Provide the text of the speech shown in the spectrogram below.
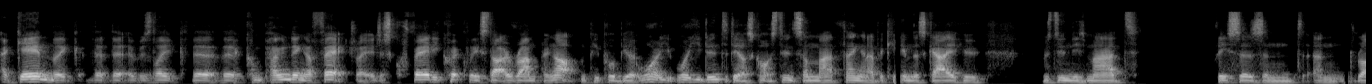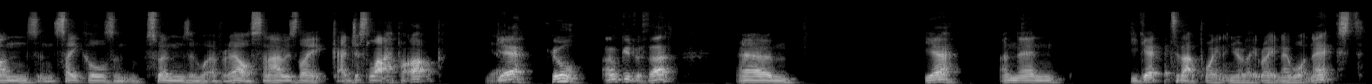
again, like the, the it was like the the compounding effect, right? It just very quickly started ramping up, and people would be like, "What are you? What are you doing today?" Oh, Scott's doing some mad thing, and I became this guy who was doing these mad races and and runs and cycles and swims and whatever else. And I was like, I just lap it up. Yeah, yeah cool. I'm good with that. Um, yeah and then you get to that point and you're like right now what next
